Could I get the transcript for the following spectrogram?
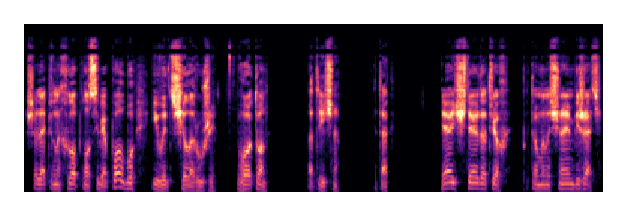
Шаляпин хлопнул себя по лбу и вытащил оружие. Вот он. Отлично. Итак, я считаю до трех, потом мы начинаем бежать.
